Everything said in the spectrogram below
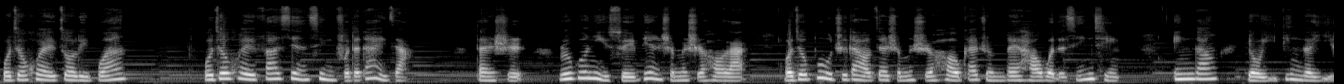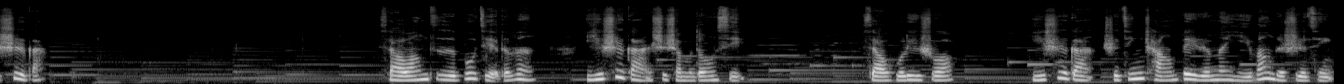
我就会坐立不安，我就会发现幸福的代价。”但是，如果你随便什么时候来，我就不知道在什么时候该准备好我的心情，应当有一定的仪式感。小王子不解地问：“仪式感是什么东西？”小狐狸说：“仪式感是经常被人们遗忘的事情，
